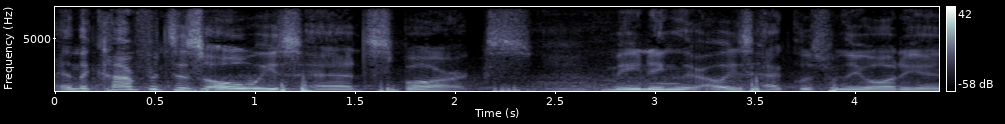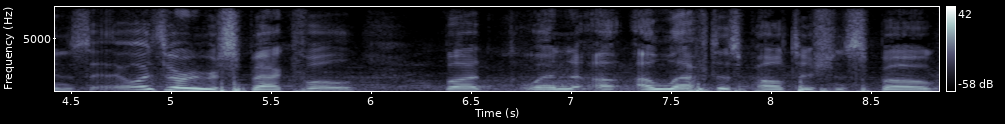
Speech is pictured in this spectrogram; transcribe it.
and the conference has always had sparks, meaning there are always hecklers from the audience. They're always very respectful, but when a, a, leftist politician spoke,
